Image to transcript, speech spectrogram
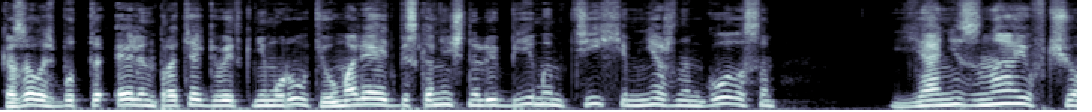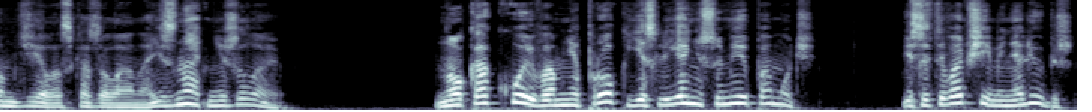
Казалось, будто Эллен протягивает к нему руки, умоляет бесконечно любимым, тихим, нежным голосом. «Я не знаю, в чем дело», — сказала она, — «и знать не желаю. Но какой во мне прок, если я не сумею помочь? Если ты вообще меня любишь?»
